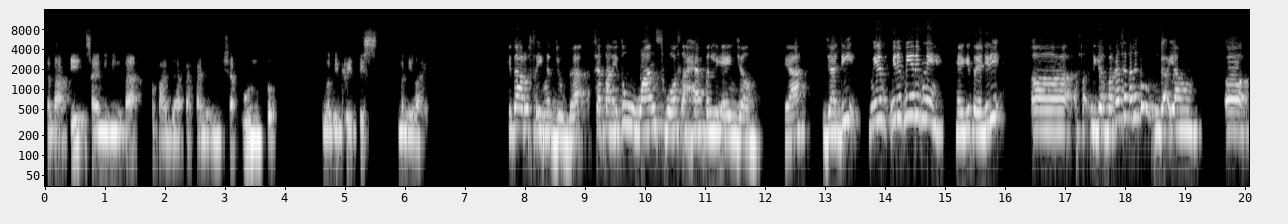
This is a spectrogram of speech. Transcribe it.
Tetapi saya meminta kepada Pathfinder Indonesia untuk lebih kritis menilai. Kita harus ingat juga, setan itu once was a heavenly angel, ya. Jadi mirip-mirip nih, kayak gitu ya. Jadi uh, digambarkan setan itu nggak yang uh,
